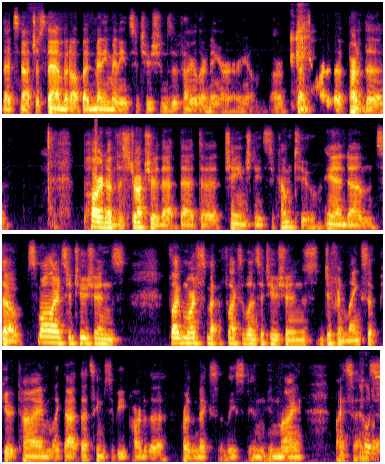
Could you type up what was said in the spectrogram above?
that's not just them, but but many many institutions of higher learning are you know are that's part of the part of the part of the structure that that uh, change needs to come to. And um, so smaller institutions, more flexible institutions, different lengths of period time, like that that seems to be part of the part of the mix, at least in in my my sense. Totally.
